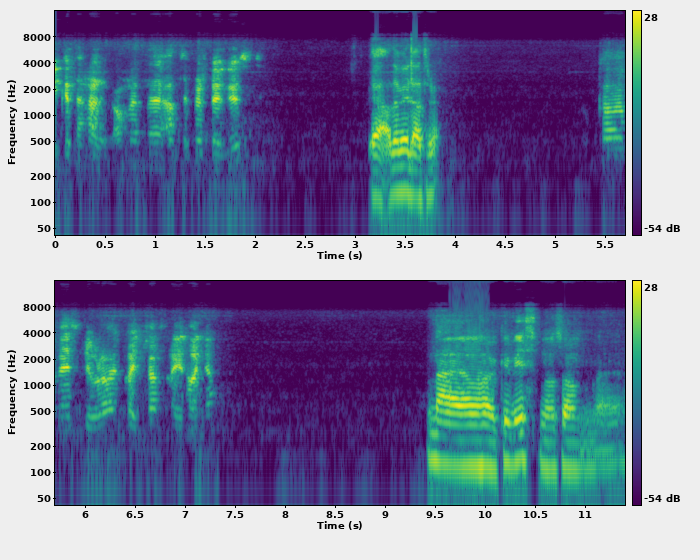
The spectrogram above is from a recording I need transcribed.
ikke til helga, men eh, etter 1. august. Ja, det vil jeg tro. Da? Kan ikke være fornøyd, han, ja? Nei, han har jo ikke visst noe som eh,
